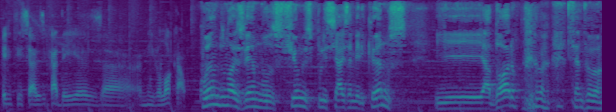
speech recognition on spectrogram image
penitenciárias e cadeias a, a nível local. Quando nós vemos filmes policiais americanos, e adoro, sendo,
